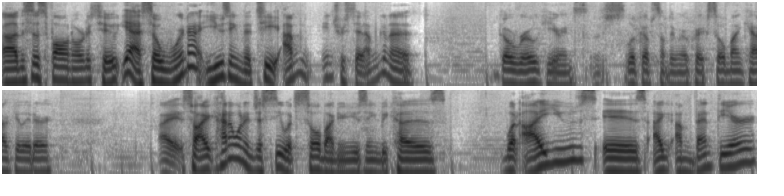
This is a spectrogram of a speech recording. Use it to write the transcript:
Uh, this is Fallen Order 2. Yeah, so we're not using the T. I'm interested. I'm going to go rogue here and just look up something real quick. Soulbind calculator. All right, so I kind of want to just see what Soulbind you're using because what I use is I, I'm Venthyr,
